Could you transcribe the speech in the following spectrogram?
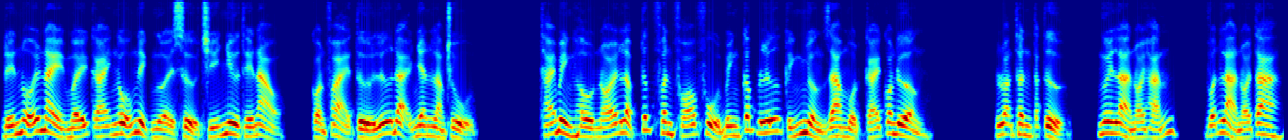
đến nỗi này mấy cái ngỗ nghịch người xử trí như thế nào, còn phải từ Lữ Đại Nhân làm chủ. Thái Bình Hầu nói lập tức phân phó phủ binh cấp Lữ Kính nhường ra một cái con đường. Loạn thần tặc tử, ngươi là nói hắn, vẫn là nói ta.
